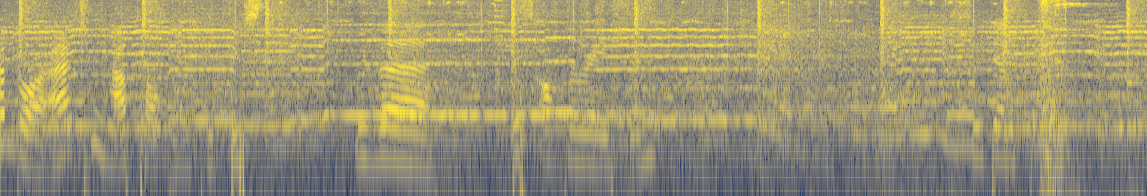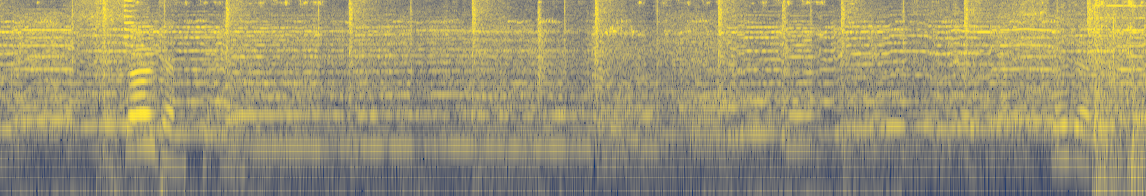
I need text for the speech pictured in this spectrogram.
Remember, I actually have problems with this, with uh, this operation. So delicately. So delicately. So delicately.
